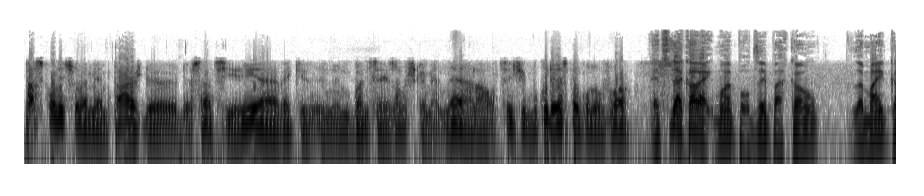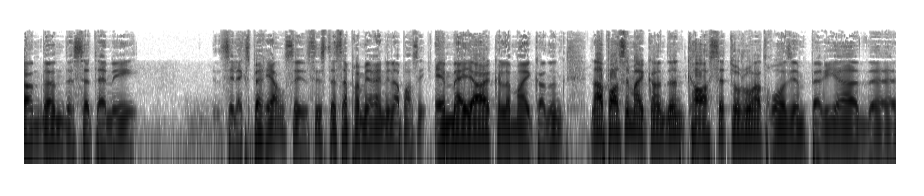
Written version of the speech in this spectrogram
parce qu'on est sur la même page, de, de s'en tirer avec une, une bonne saison jusqu'à maintenant. Alors, tu sais, j'ai beaucoup de respect pour nos joueurs. Es-tu d'accord avec moi pour dire, par contre, le Mike Condon de cette année, c'est l'expérience. C'était sa première année l'an passé. est meilleur que le Mike Condon. L'an passé, Mike Condon cassait toujours en troisième période. Euh,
